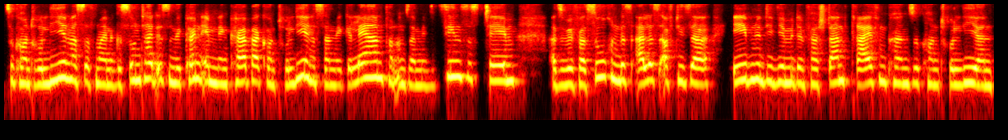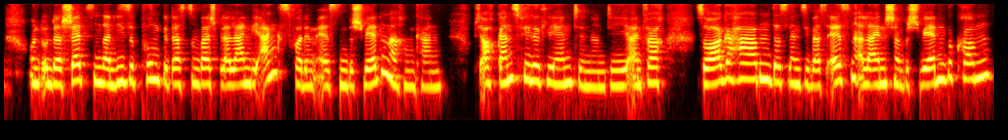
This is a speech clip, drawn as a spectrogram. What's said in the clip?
zu kontrollieren, was auf meine Gesundheit ist. Und wir können eben den Körper kontrollieren. Das haben wir gelernt von unserem Medizinsystem. Also wir versuchen das alles auf dieser Ebene, die wir mit dem Verstand greifen können, zu kontrollieren und unterschätzen dann diese Punkte, dass zum Beispiel allein die Angst vor dem Essen Beschwerden machen kann. Habe ich auch ganz viele Klientinnen, die einfach Sorge haben, dass wenn sie was essen, alleine schon Beschwerden bekommen bekommen.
